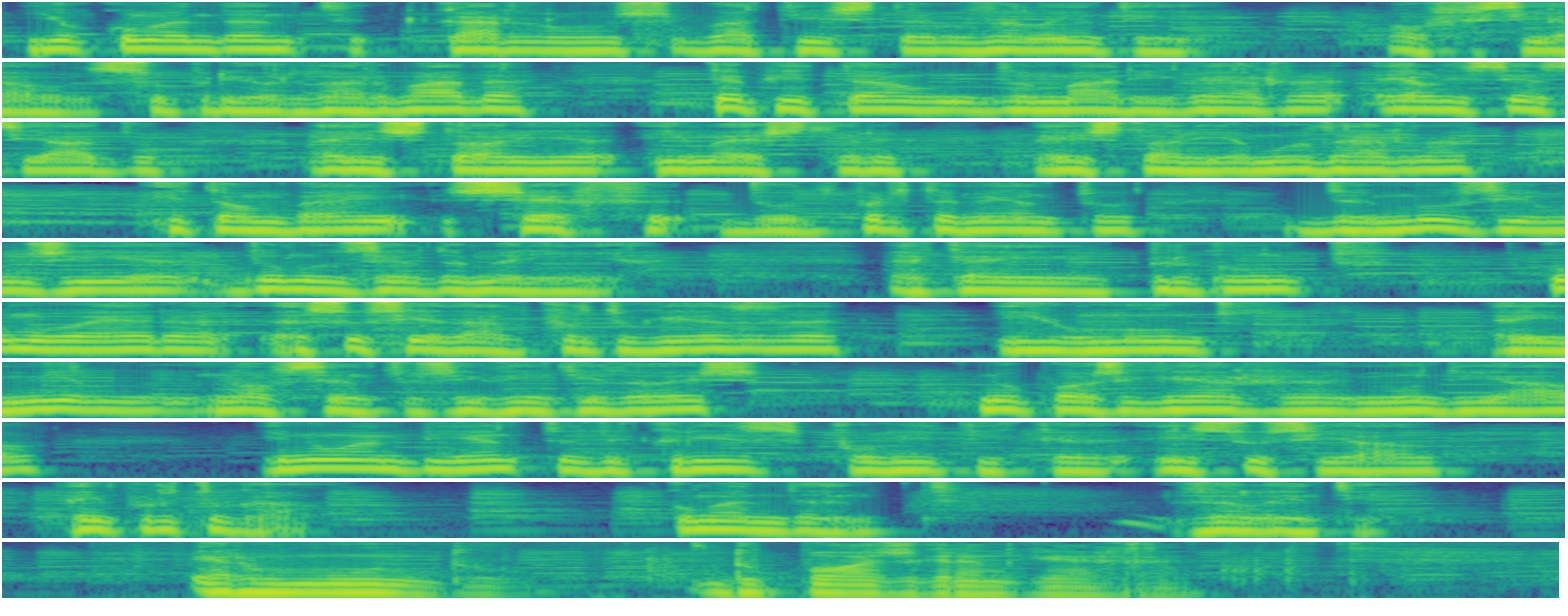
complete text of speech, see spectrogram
E o comandante Carlos Batista Valentim, oficial superior da Armada, capitão de mar e guerra, é licenciado em História e mestre em História Moderna e também chefe do Departamento de Museologia do Museu da Marinha, a quem pergunto como era a sociedade portuguesa e o mundo em 1922, no pós-guerra mundial e num ambiente de crise política e social em Portugal. Comandante Valentim. Era um mundo do pós-Grande Guerra.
